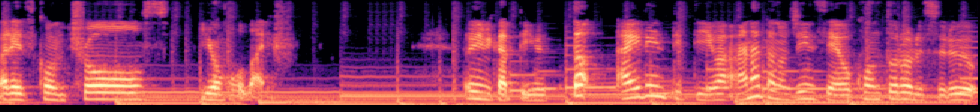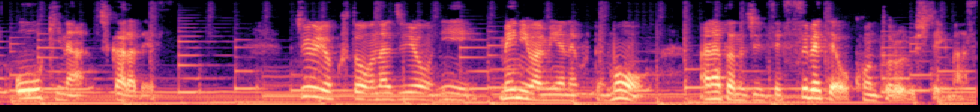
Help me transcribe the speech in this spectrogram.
but it controls your whole life. どういう意味かっていうと、アイデンティティはあなたの人生をコントロールする大きな力です。重力と同じように目には見えなくてもあなたの人生すべてをコントロールしています。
